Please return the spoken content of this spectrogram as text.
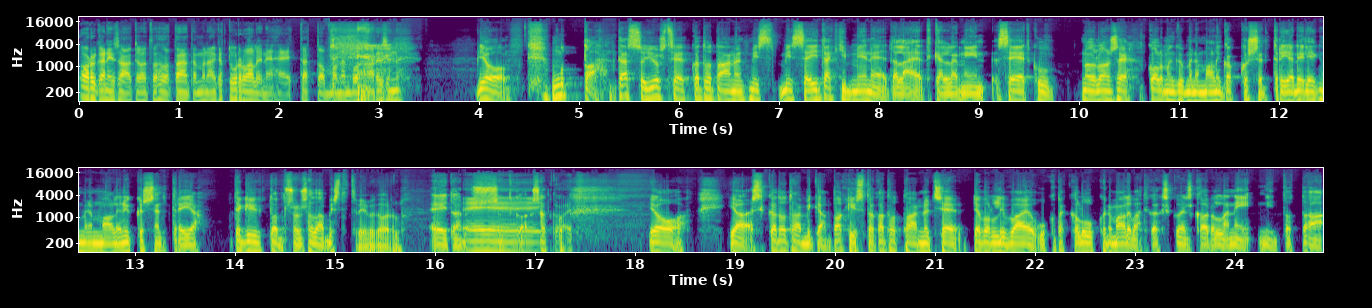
organisaation tasolta tämmöinen aika turvallinen heittää tuommoinen bonari sinne. Joo, mutta tässä on just se, että katsotaan nyt, miss, missä Itäkin menee tällä hetkellä, niin se, että kun noilla on se 30 maalin kakkosentteri ja 40 maalin ykkössentteri ja teki Thompson 100 pistettä viime kaudella. Ei tainnut Ei, satko. Joo, ja katsotaan mikä on pakisto, katsotaan nyt se Devon Liva ja Ukko-Pekka Luukkonen maalivahti ensi kaudella, niin, niin tota,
